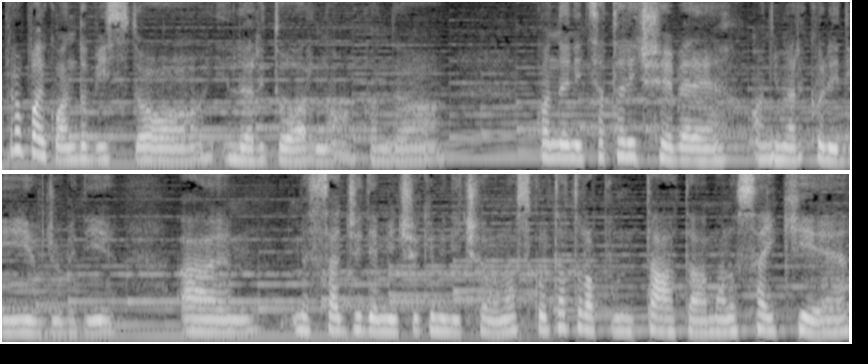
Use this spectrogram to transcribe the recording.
però poi quando ho visto il ritorno, quando, quando ho iniziato a ricevere ogni mercoledì o giovedì eh, messaggi di amici che mi dicevano ho ascoltato la puntata, ma lo sai che è?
